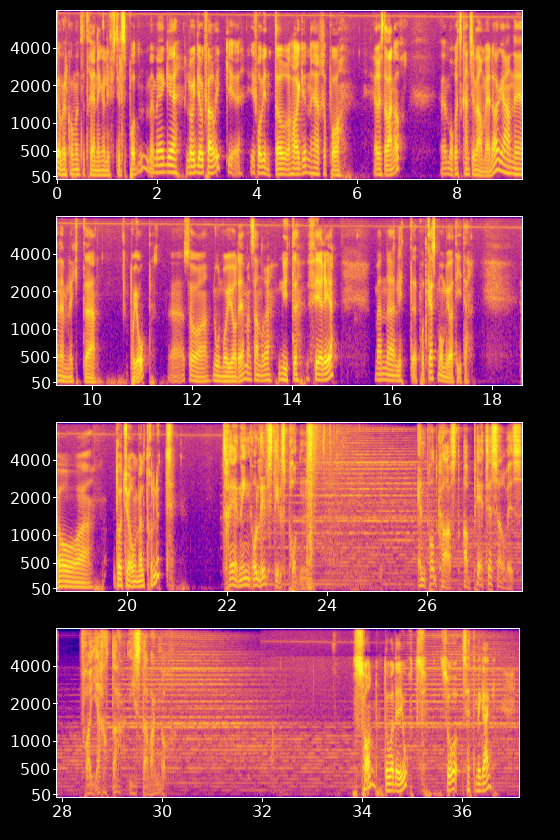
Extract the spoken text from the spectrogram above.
og velkommen til trening- og livsstilspodden med meg, eh, Lloyd Georg Færvik eh, fra Vinterhagen her, på, her i Stavanger. Eh, Moritz kan ikke være med i dag, han er nemlig på jobb. Så noen må gjøre det, mens andre nyter ferie. Men litt podkast må vi jo ha tid til. Og da kjører vi vel trullet? Trening- og livsstilspodden. En podkast av PT Service fra hjertet i Stavanger. Sånn, da var det gjort. Så setter vi i gang.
